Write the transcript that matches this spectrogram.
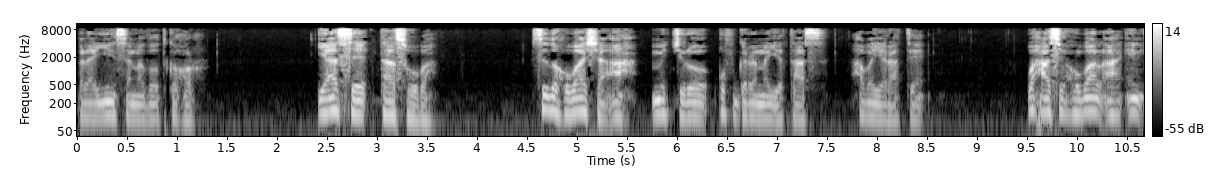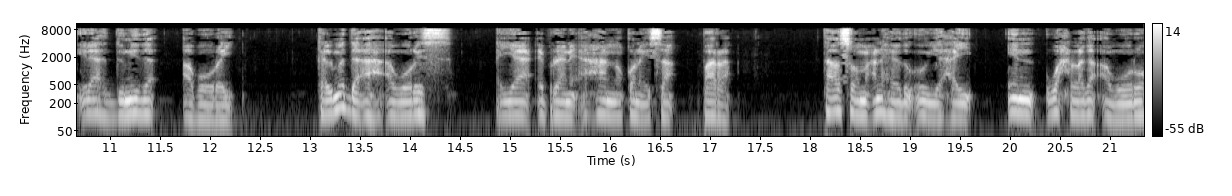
balaayiin sannadood ka hor. Yaase taas huba. Sida hubaasha ah ma jiro qof garanaya taas haba yaraatee waxaase hubaal ah in ilaah dunida abuuray. Kelmadda ah abuuris ayaa cibraani ahaan noqonaysa bara taasoo macnaheedu uu yahay in wax laga abuuro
